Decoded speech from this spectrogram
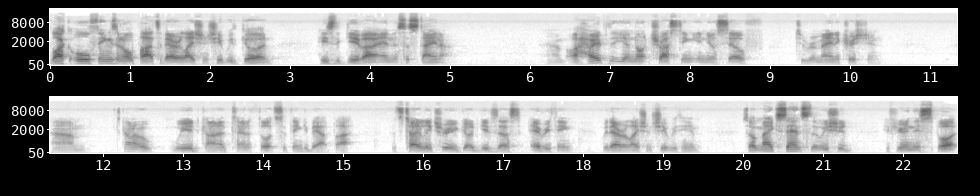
like all things and all parts of our relationship with God, He's the giver and the sustainer. Um, I hope that you're not trusting in yourself to remain a Christian. Um, it's kind of a weird kind of turn of thoughts to think about, but it's totally true. God gives us everything with our relationship with Him. So it makes sense that we should, if you're in this spot,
